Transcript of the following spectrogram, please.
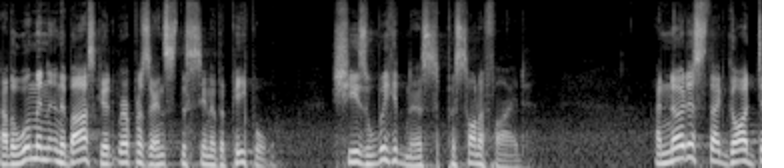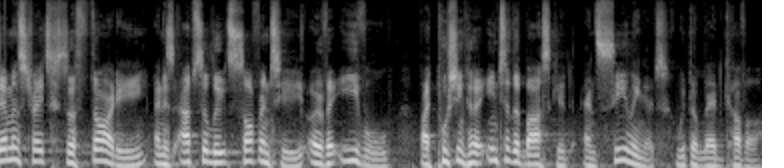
Now, the woman in the basket represents the sin of the people. She is wickedness personified. And notice that God demonstrates his authority and his absolute sovereignty over evil by pushing her into the basket and sealing it with the lead cover.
